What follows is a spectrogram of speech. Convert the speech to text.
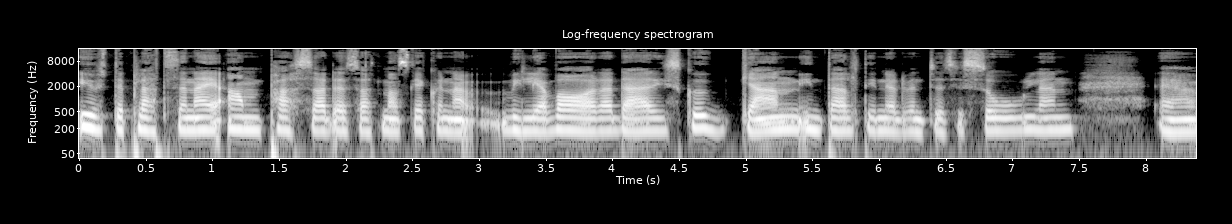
uteplatserna är anpassade så att man ska kunna vilja vara där i skuggan, inte alltid nödvändigtvis i solen. Eh,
